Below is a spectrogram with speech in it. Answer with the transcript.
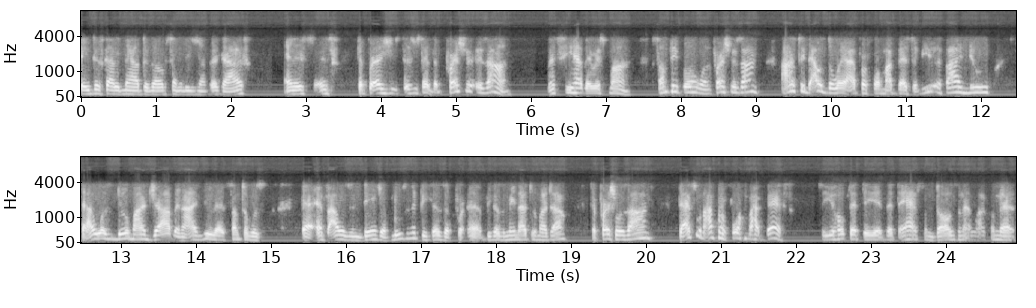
They just got to now develop some of these younger guys, and it's, it's the as you, as you said, the pressure is on. Let's see how they respond. Some people, when pressure is on, honestly, that was the way I performed my best. If you, if I knew that I wasn't doing my job, and I knew that something was that if I was in danger of losing it because of uh, because of me not doing my job, the pressure was on. That's when I performed my best. So you hope that they that they have some dogs in that locker room that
